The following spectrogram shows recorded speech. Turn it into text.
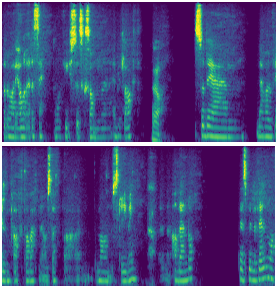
For da har de allerede sett noe fysisk som eh, er blitt lagd. Ja. Så det, um, der har jo Filmkraft har vært med å støtte manusskriving ja. av den. da. Det spiller film og har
